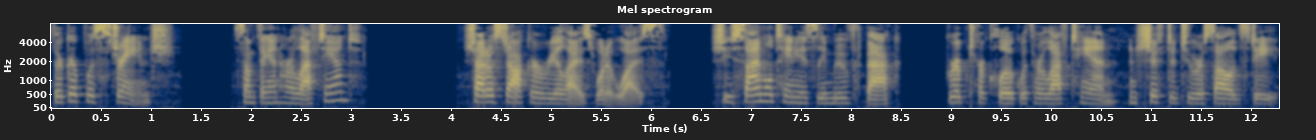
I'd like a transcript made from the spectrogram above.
The grip was strange. Something in her left hand? Shadowstalker realized what it was. She simultaneously moved back, gripped her cloak with her left hand, and shifted to her solid state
